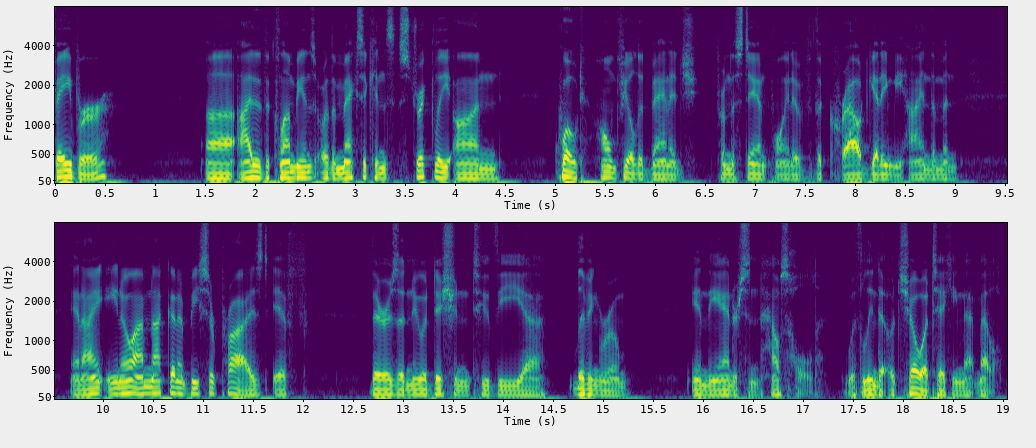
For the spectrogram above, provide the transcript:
favor uh, either the Colombians or the Mexicans strictly on quote home field advantage from the standpoint of the crowd getting behind them and and I you know I'm not going to be surprised if there is a new addition to the uh, living room in the Anderson household with Linda Ochoa taking that medal.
